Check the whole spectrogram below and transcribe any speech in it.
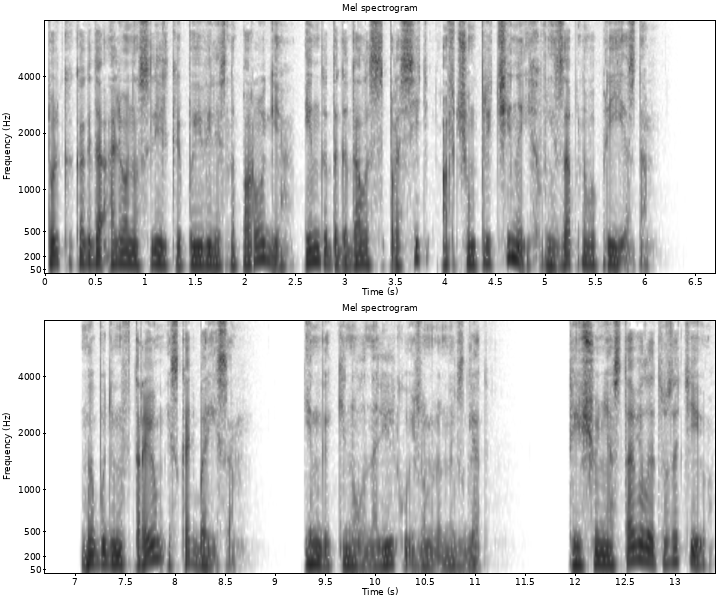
Только когда Алена с Лилькой появились на пороге, Инга догадалась спросить, а в чем причина их внезапного приезда. «Мы будем втроем искать Бориса. Инга кинула на Лильку изумленный взгляд. «Ты еще не оставила эту затею?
